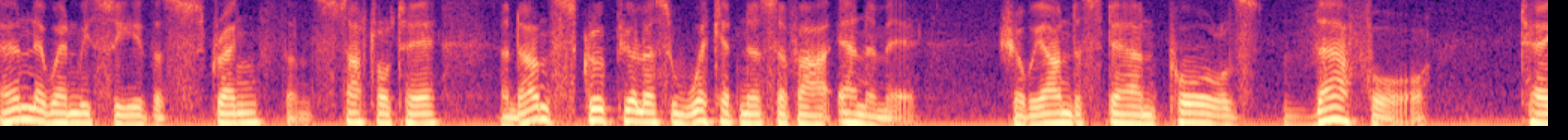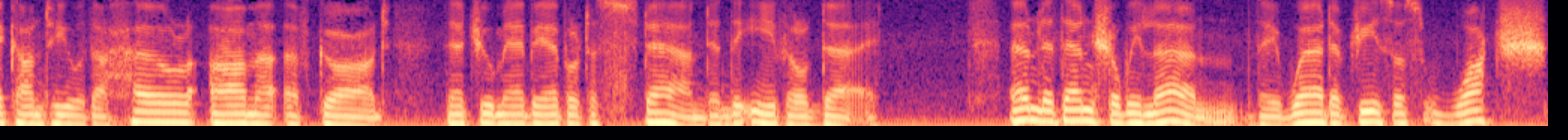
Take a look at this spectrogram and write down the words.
Only when we see the strength and subtlety and unscrupulous wickedness of our enemy shall we understand Paul's therefore take unto you the whole armour of God that you may be able to stand in the evil day. Only then shall we learn the word of Jesus, watch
